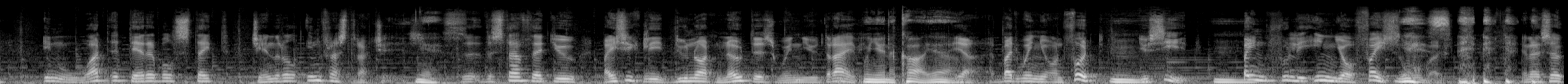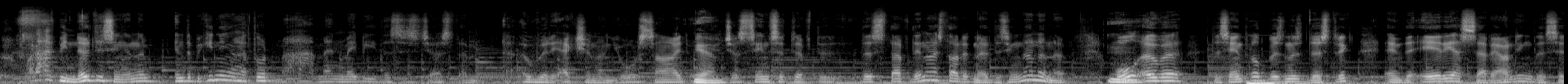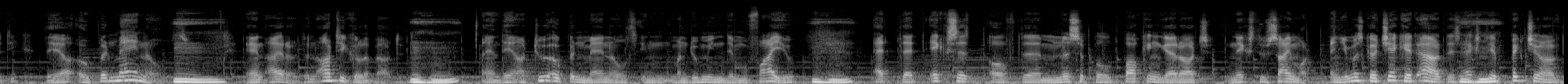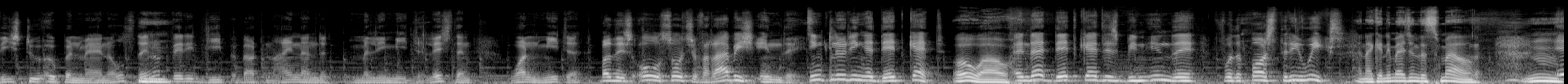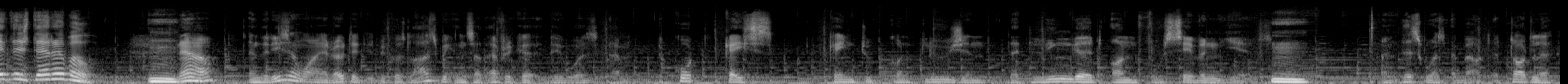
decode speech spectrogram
In what a terrible state general infrastructure is. Yes. The, the stuff that you basically do not notice when you drive. When you're in a car, yeah. yeah, but when you're on foot, Mm. you see it Mm. painfully in your face Yes. almost. you know, so what I've been noticing in the in the beginning, I thought, ah, man, maybe this is just um, an overreaction on your side, or Yeah. you're just sensitive to this stuff. Then I started noticing, no, no, no, Mm. all over the central business district and the area surrounding the city, there are open manholes, Mm. and I wrote an article about it. Mm-hmm. And there are two open manholes in Mandume Ndemufayo Mm-hmm. at that exit of the municipal parking garage next to Simon. And you must go check it out. There's actually a picture of these two open manholes. They're not very deep, about 900 millimeter, less than one meter. But there's all sorts of rubbish in there, including a dead cat. Oh wow. And that dead cat has been in there for the past three weeks. And I can imagine the smell. Mm. It is terrible. Mm. Now, and the reason why I wrote it is because last week in South Africa there was um, a court case came to conclusion that lingered on for seven years, Mm. and this was about a toddler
